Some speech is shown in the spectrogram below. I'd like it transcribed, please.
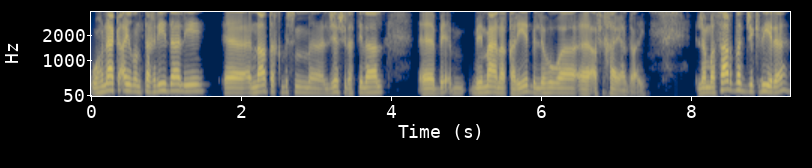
وهناك أيضا تغريدة للناطق باسم الجيش الاحتلال آه، بمعنى قريب اللي هو آه، أفخاي ادرعي لما صار ضجة كبيرة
